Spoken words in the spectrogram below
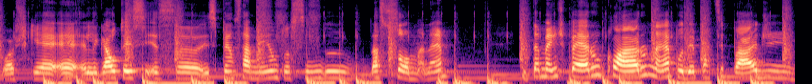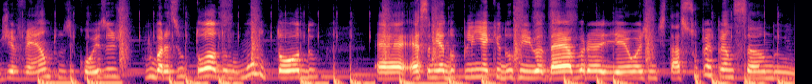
Eu acho que é, é, é legal ter esse, esse pensamento assim do, da soma, né? E também espero, claro, né, poder participar de, de eventos e coisas no Brasil todo, no mundo todo. É, essa minha duplinha aqui do Rio, a Débora e eu, a gente está super pensando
